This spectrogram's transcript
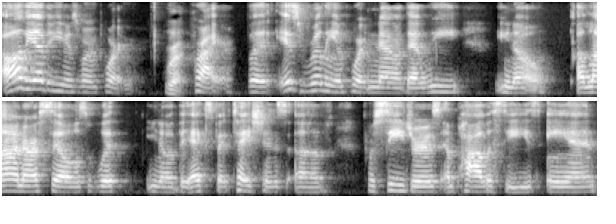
all the other years were important right prior, but it's really important now that we, you know, align ourselves with, you know, the expectations of procedures and policies and,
